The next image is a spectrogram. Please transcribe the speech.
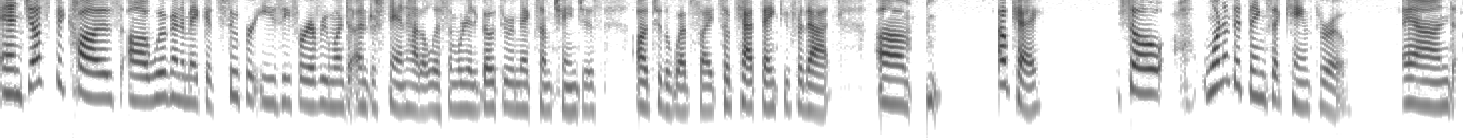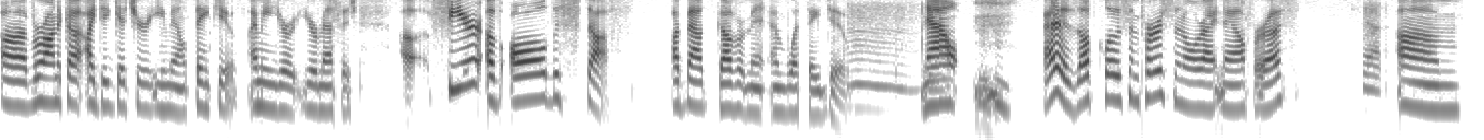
and just because uh, we're going to make it super easy for everyone to understand how to listen, we're going to go through and make some changes uh, to the website. So, Kat, thank you for that. Um, okay. So, one of the things that came through, And uh, Veronica, I did get your email. Thank you. I mean, your your message. Uh, fear of all the stuff about government and what they do. Now, that is up close and personal right now for us. Yes. Um,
